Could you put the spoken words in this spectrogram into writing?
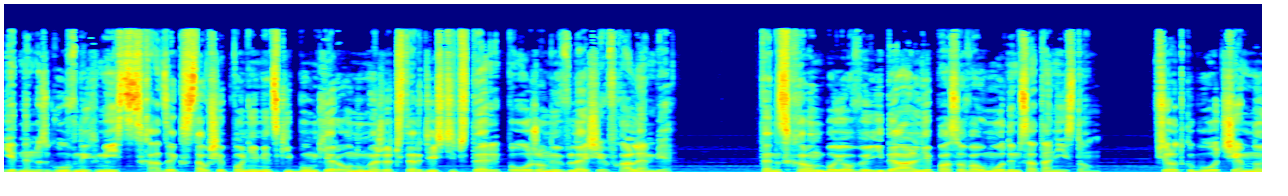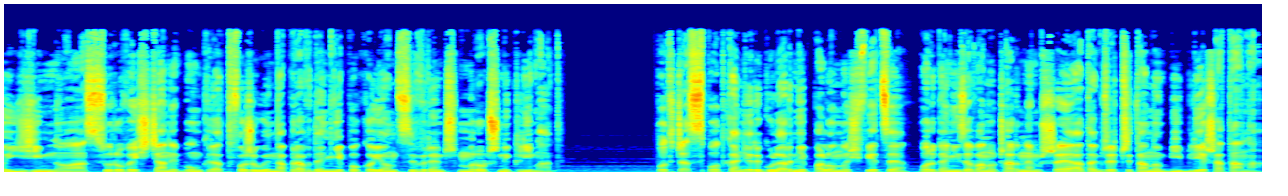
Jednym z głównych miejsc schadzek stał się poniemiecki bunkier o numerze 44, położony w lesie w Halembie. Ten schron bojowy idealnie pasował młodym satanistom. W środku było ciemno i zimno, a surowe ściany bunkra tworzyły naprawdę niepokojący, wręcz mroczny klimat. Podczas spotkań regularnie palono świece, organizowano czarne msze, a także czytano Biblię szatana.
